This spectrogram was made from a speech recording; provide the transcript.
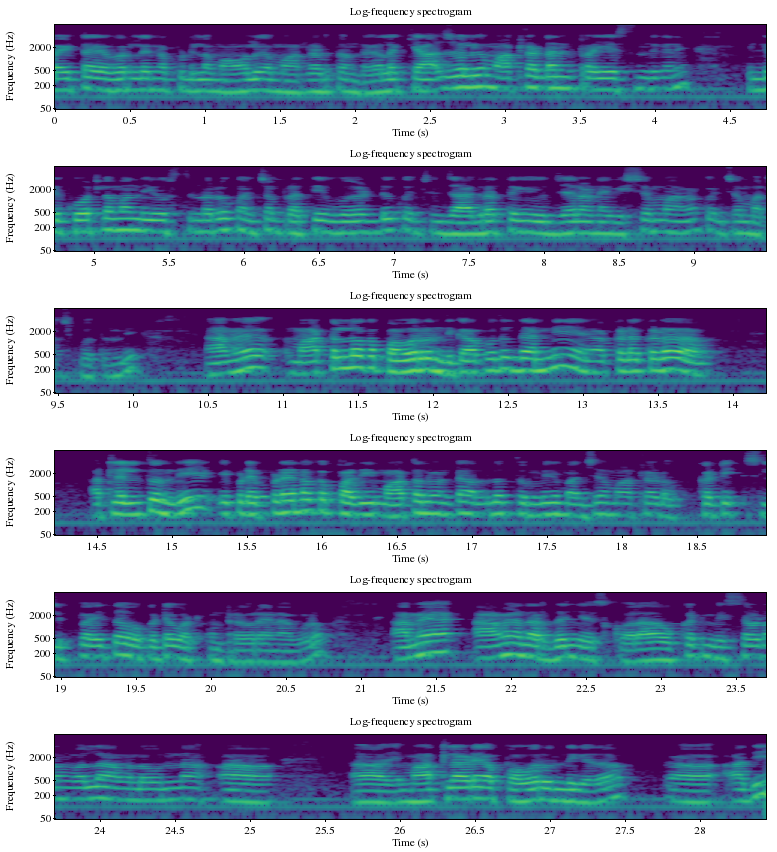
బయట ఎవరు లేనప్పుడు ఇలా మామూలుగా మాట్లాడుతుంటాయి. అలా క్యాజువల్గా మాట్లాడడానికి ట్రై చేస్తుంది కానీ ఇన్ని కోట్ల మంది చూస్తున్నారు. కొంచెం ప్రతి వర్డ్ కొంచెం జాగ్రత్తగా యూజ్ చేయాలనే విషయం ఆమె కొంచెం మర్చిపోతుంది. ఆమె మాటల్లో ఒక పవర్ ఉంది. కాకపోతే దాన్ని అక్కడక్కడ అట్లా వెళ్తుంది. ఇప్పుడు ఎప్పుడైనా ఒక పది మాటలు ఉంటే అందులో తొమ్మిది మంచిగా మాట్లాడి ఒక్కటి స్లిప్ అయితే ఒకటే పట్టుకుంటారు ఎవరైనా కూడా. ఆమె ఆమె అది అర్థం చేసుకోవాలి. ఆ ఒక్కటి మిస్ అవ్వడం వల్ల ఆమెలో ఉన్న మాట్లాడే ఆ పవర్ ఉంది కదా. అది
